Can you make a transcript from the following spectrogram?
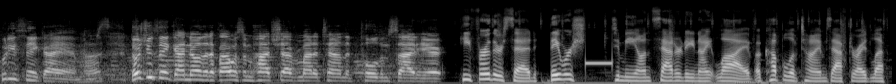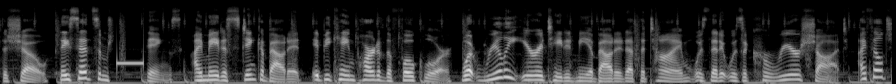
Who do you think I am, huh? Don't you think I know that if I was some hot shot from out of town that pulled inside here? He further said, they were to me on Saturday Night Live a couple of times after I'd left the show. They said some things. I made a stink about it. It became part of the folklore. What really irritated me about it at the time was that it was a career shot. I felt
